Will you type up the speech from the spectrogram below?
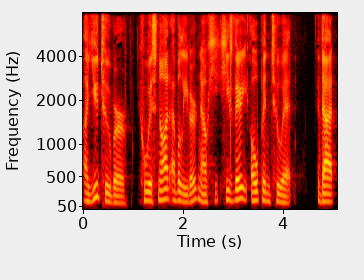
a YouTuber who is not a believer. Now he, he's very open to it. That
